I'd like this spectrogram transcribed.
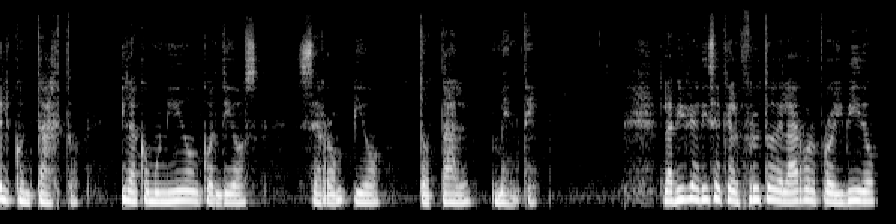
el contacto y la comunión con Dios se rompió totalmente. La Biblia dice que el fruto del árbol prohibido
